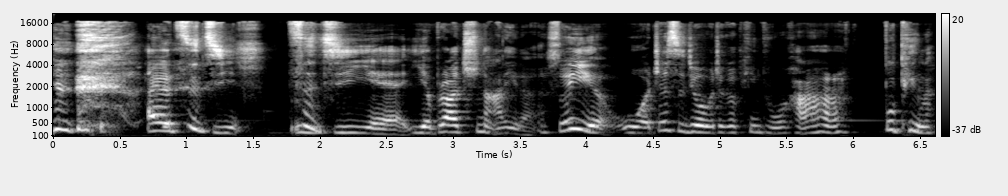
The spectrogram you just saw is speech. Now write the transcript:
还有自己自己也也不知道去哪里了。所以我这次就这个拼图，好了好了，不拼了，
